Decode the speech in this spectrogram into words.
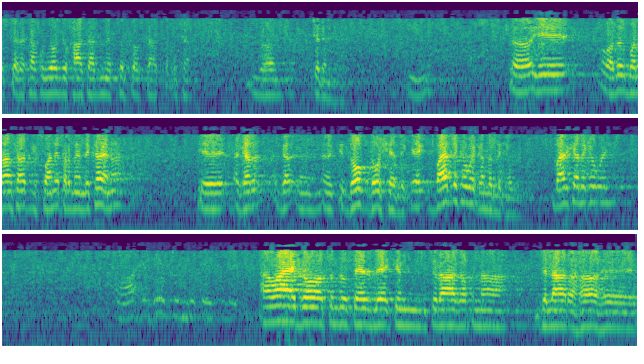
اس کے رکھا کوئی اور جو خاص آدمی اب تو اس کا ہاتھ رکھا۔ جو چلیں یہ حضرت مولانا صاحب کی سوانے پر میں لکھا ہے نا۔ کہ اگر دو دو شہر لکھے ایک باہر لکھا ہوا ایک اندر لکھا ہوا باہر کیا لکھا ہوا ہے؟ ہوائے گو سندو تیز، لیکن چراغ اپنا جلا رہا ہے۔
